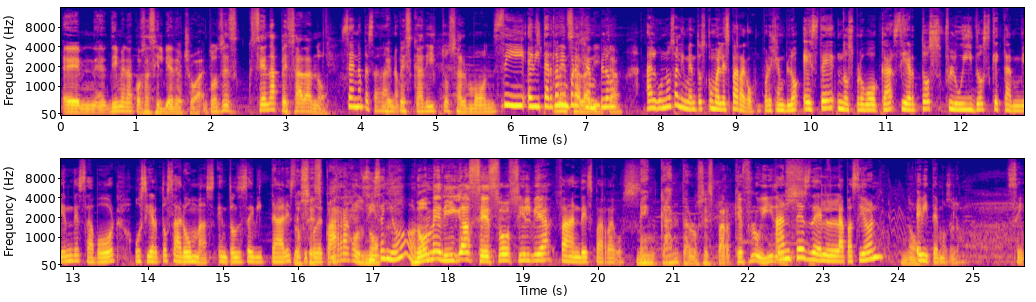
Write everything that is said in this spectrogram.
eh, dime una cosa, Silvia de Ochoa. Entonces, cena pesada no. Cena pesada, Eh, no. Pescadito, salmón. Sí, evitar también, por ejemplo, algunos alimentos como el espárrago. Por ejemplo, este nos provoca ciertos fluidos que cambien de sabor o ciertos aromas. Entonces, evitar este Los tipo de espárragos, ¿no? Sí, señor. No me digas eso, Silvia. Fan de espárragos. Me encantan los espárragos. Qué fluidos. Antes de la pasión, No. evitémoslo. Sí.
